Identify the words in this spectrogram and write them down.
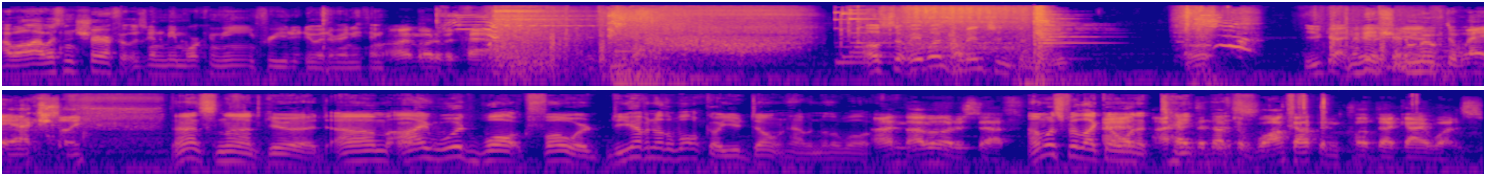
Uh, well, I wasn't sure if it was going to be more convenient for you to do it or anything. I'm out of attack. Also, it was mentioned to me. Oh, you got Maybe I should have moved away, actually. That's not good. Um, I would walk forward. Do you have another walk? or you don't have another walk. I'm, I'm out of stuff. I almost feel like I, I, want I had enough this. to walk up and club that guy once.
